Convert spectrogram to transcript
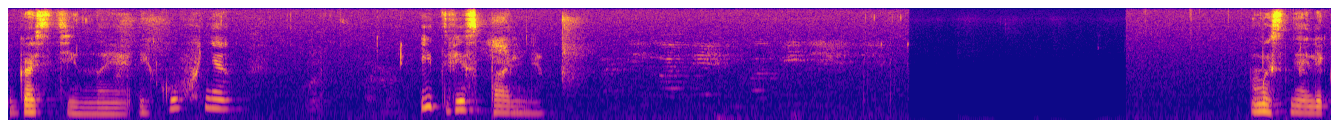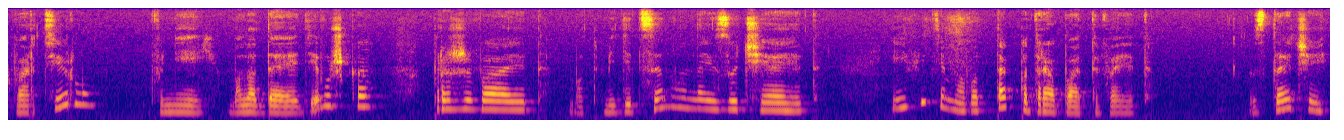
Гостиная и кухня и две спальни. Мы сняли квартиру, в ней молодая девушка проживает, вот медицину она изучает. И, видимо, вот так подрабатывает сдачей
